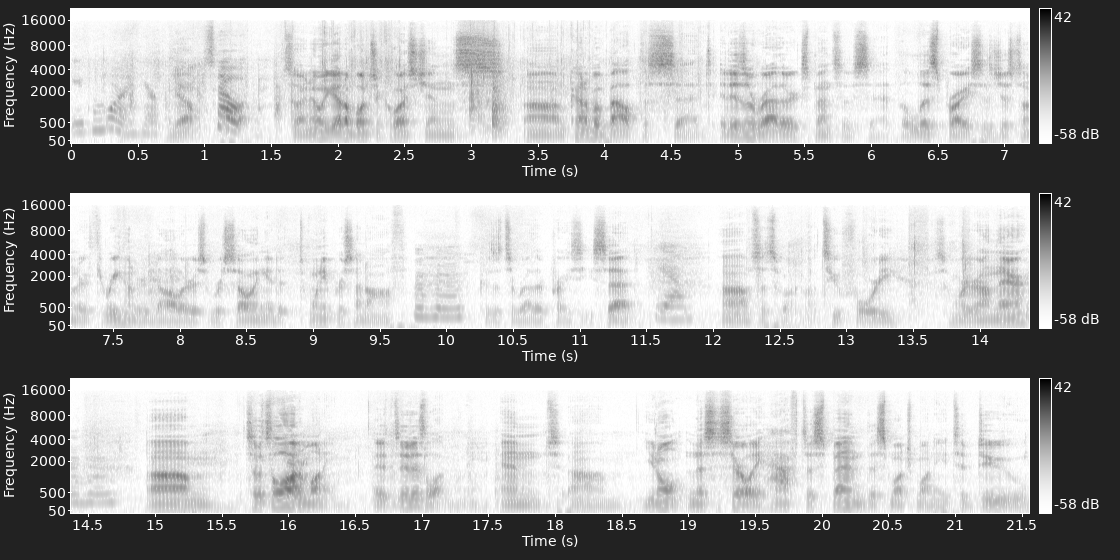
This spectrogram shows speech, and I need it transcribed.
even more in here. Yep. So So I know we got a bunch of questions, um, kind of about the set. It is a rather expensive set. The list price is just under three hundred dollars. We're selling it at twenty percent off because Mhm. it's a rather pricey set. yeah. Um, so it's about, about two forty, somewhere around there. Mm -hmm. Um, so it's a lot of money. It, it is a lot of money, and um, you don't necessarily have to spend this much money to do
